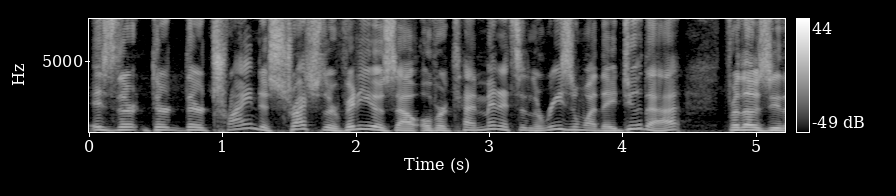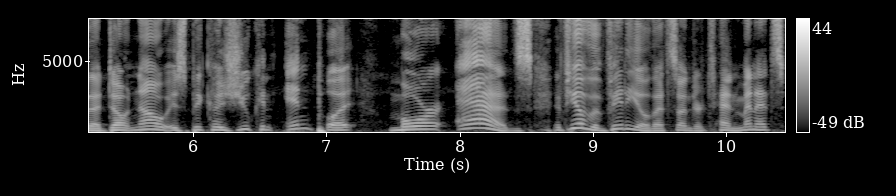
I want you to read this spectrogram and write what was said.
Is they're they're they're trying to stretch their videos out over ten minutes, and the reason why they do that, for those of you that don't know, is because you can input more ads. If you have a video that's under ten minutes,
